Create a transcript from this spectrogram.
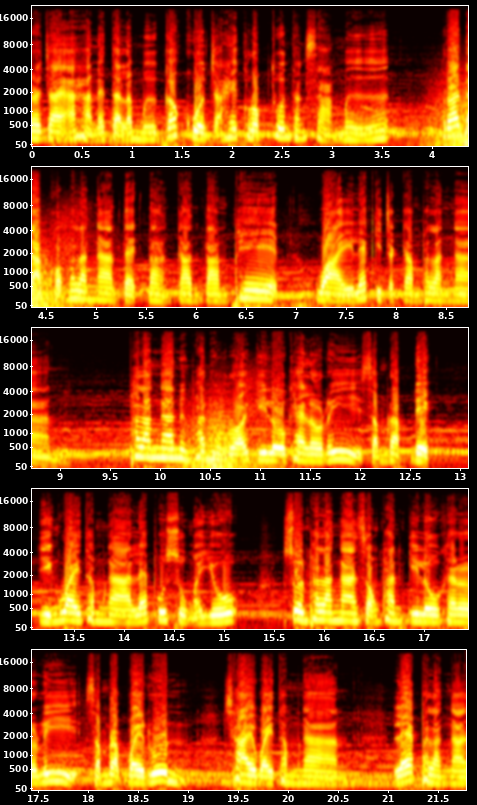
กระจายอาหารในแต่ละมื้อก็ควรจะให้ครบถ้วนทั้ง 3 มื้อ ระดับของพลังงานแตกต่างกันตามเพศ วัย และกิจกรรมพลังงาน พลังงาน 1,600 กิโลแคลอรี่สำหรับเด็ก หญิงวัยทำงานและผู้สูงอายุ ส่วนพลังงาน 2,000 กิโลแคลอรี่สำหรับวัยรุ่น ชายวัยทำงาน และพลังงาน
